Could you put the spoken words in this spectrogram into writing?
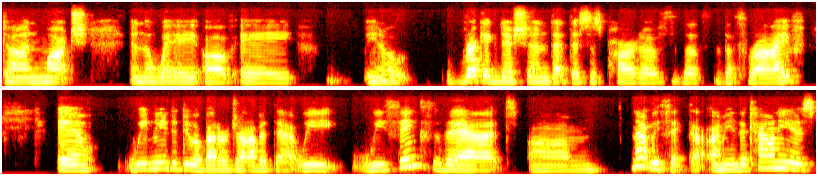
done much in the way of a you know recognition that this is part of the the thrive and we need to do a better job at that. We we think that um, not we think that. I mean, the county is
